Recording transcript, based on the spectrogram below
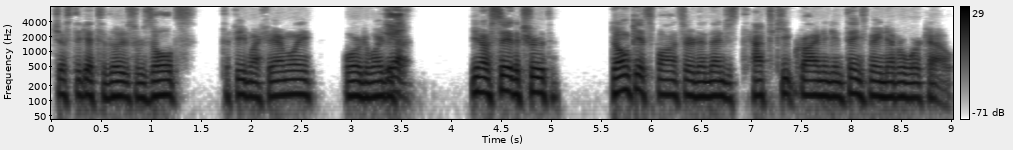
just to get to those results? To feed my family? Or do I just, yeah. you know, say the truth, don't get sponsored and then just have to keep grinding and things may never work out.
